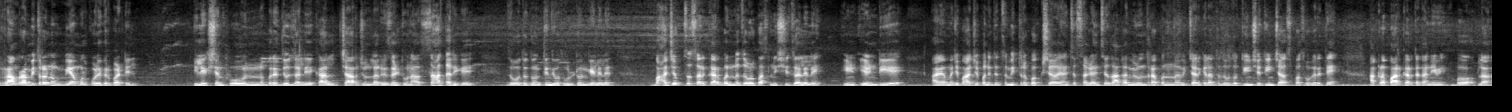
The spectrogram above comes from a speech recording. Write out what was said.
राम राम मित्रांनो मी अमोल कोळेकर पाटील. इलेक्शन होऊन बरेच दिवस झाले. काल चार जूनला रिझल्ट होऊन आज सहा तारीख आहे. जवळजवळ दोन तीन दिवस उलटून गेलेले आहेत. भाजपचं सरकार बनणं जवळपास निश्चित झालेलं आहे. एन डी ए म्हणजे भाजप आणि त्यांचा मित्रपक्ष यांच्या सगळ्यांच्या जागा मिळून जर आपण विचार केला तर जवळजवळ तीनशे तीनच्या आसपास वगैरे ते आकडा पार करतात. आणि ब आपला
